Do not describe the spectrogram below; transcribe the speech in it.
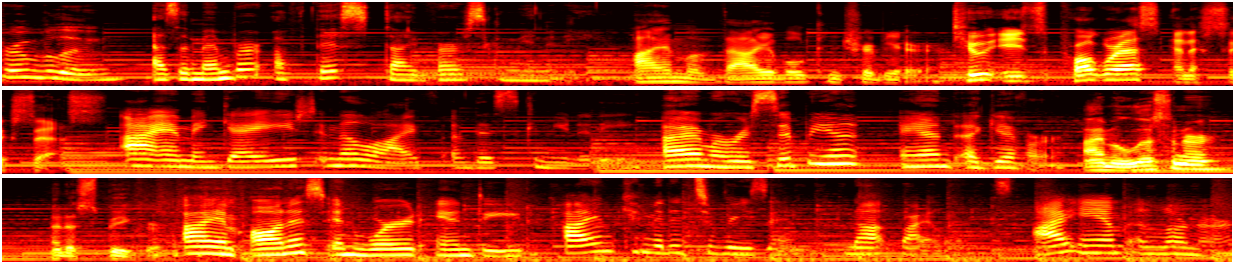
True Blue. As a member of this diverse community, I am a valuable contributor. to its progress and success. I am engaged in the life of this community. I am a recipient and a giver. I'm a listener and a speaker. I am honest in word and deed. I am committed to reason, not violence. I am a learner.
